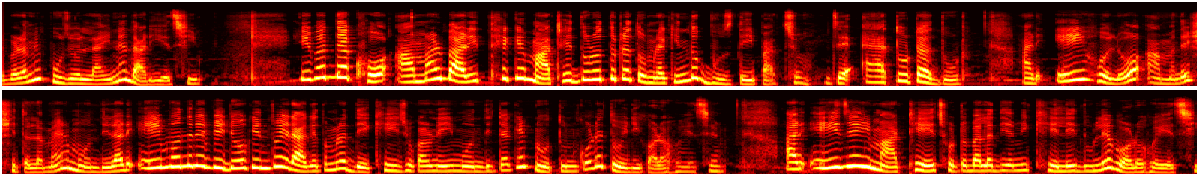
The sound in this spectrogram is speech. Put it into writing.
এবার আমি পুজোর লাইনে দাঁড়িয়েছি। এবার দেখো আমার বাড়ির থেকে মাঠের দূরত্বটা তোমরা কিন্তু বুঝতেই পারছ যে এতটা দূর। আর এই হলো আমাদের শীতলা মায়ের মন্দির। আর এই মন্দিরের ভিডিও কিন্তু এর আগে তোমরা দেখেইছো, কারণ এই মন্দিরটাকে নতুন করে তৈরি করা হয়েছে। আর এই যে এই মাঠে ছোটোবেলা দিয়ে আমি খেলে দুলে বড় হয়েছি,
